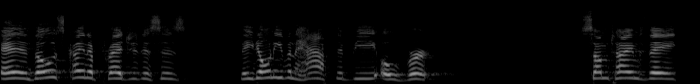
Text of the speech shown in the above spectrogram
And those kind of prejudices, they don't even have to be overt. Sometimes they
